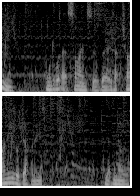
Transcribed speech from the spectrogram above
Hmm. I wonder what that sign says there. Is that Chinese or Japanese? Let me know.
